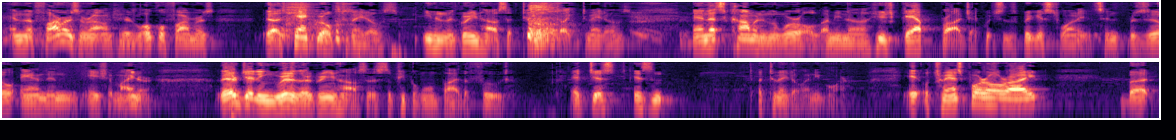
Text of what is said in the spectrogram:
and the farmers around here, local farmers, uh, can't grow tomatoes, even in a greenhouse that tastes like tomatoes. And that's common in the world. I mean, a huge GAP project, which is the biggest one, it's in Brazil and in Asia Minor. They're getting rid of their greenhouses so people won't buy the food. It just isn't a tomato anymore. It will transport all right, but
